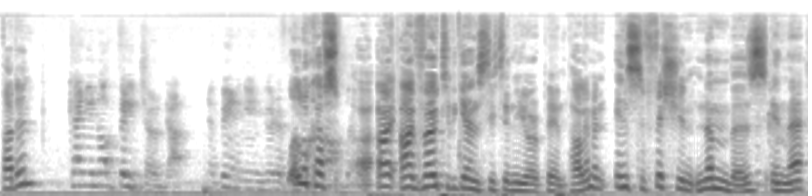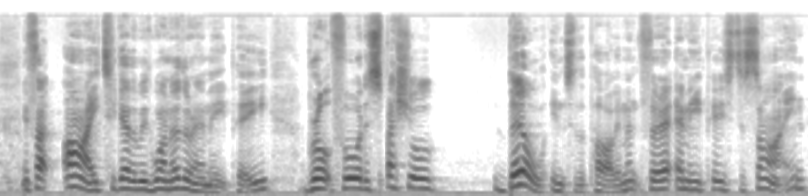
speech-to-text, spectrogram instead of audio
Pardon? Can you not veto that? Uh, well, look, I've, I, I voted against it in the European Parliament. Insufficient numbers in there. In fact, I, together with one other MEP, brought forward a special bill into the Parliament for MEPs to sign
